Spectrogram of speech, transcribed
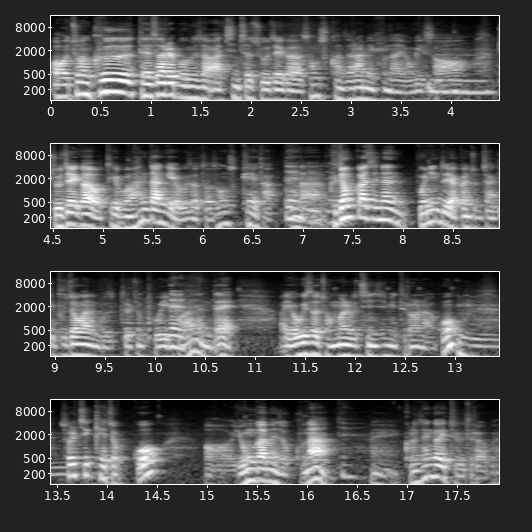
어 저는 그 대사를 보면서 아 진짜 조제가 성숙한 사람이구나 여기서 음. 조제가 어떻게 보면 한 단계 여기서 더 성숙해 갔구나 네네네. 그 전까지는 본인도 약간 좀 자기 부정하는 모습들 좀 보이고 네네네. 하는데 아, 여기서 정말로 진심이 드러나고 음. 솔직해졌고 어, 용감해졌구나 네. 네, 그런 생각이 들더라고요.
